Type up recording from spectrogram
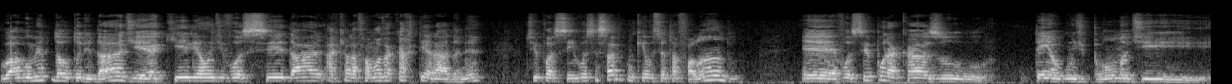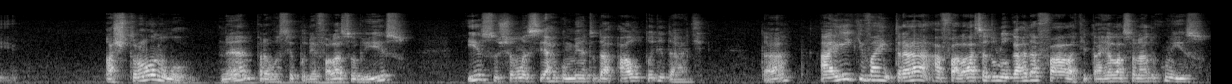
O argumento da autoridade é aquele onde você dá aquela famosa carteirada, né? Tipo assim, você sabe com quem você está falando? É, você por acaso tem algum diploma de astrônomo, né? Para você poder falar sobre isso? Isso chama-se argumento da autoridade, tá? Aí que vai entrar a falácia do lugar da fala, que está relacionado com isso.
